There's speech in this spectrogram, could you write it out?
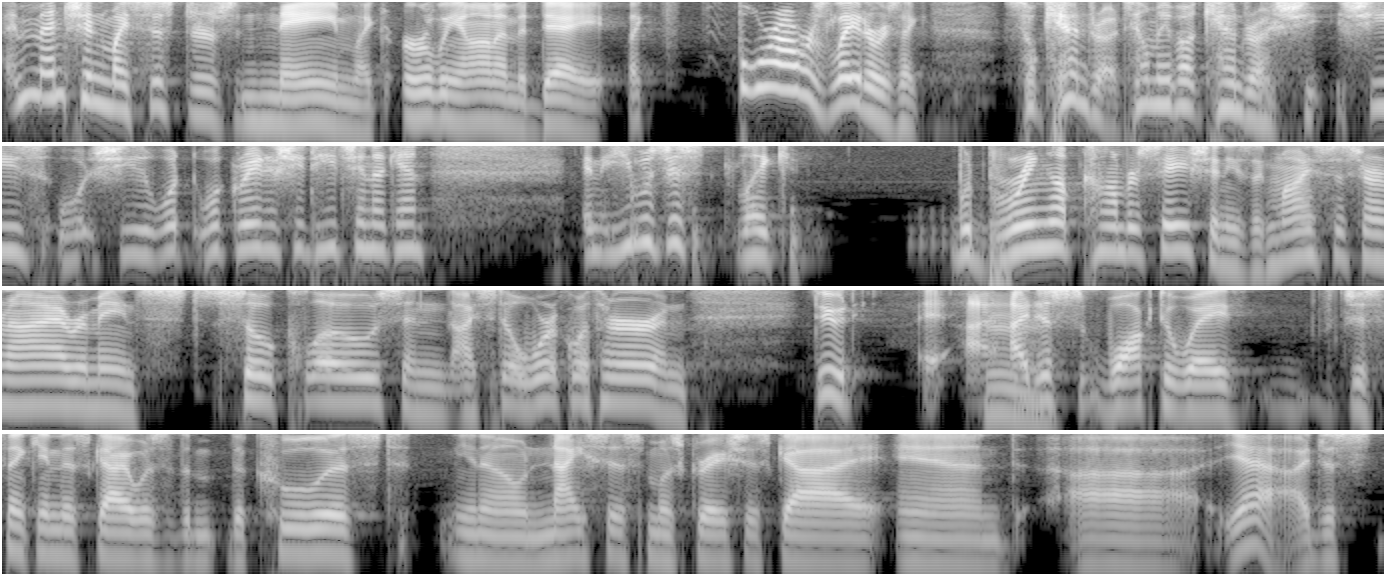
I mentioned my sister's name like early on in the day. Like four hours later, he's like, "So Kendra, tell me about Kendra. She she's what she what what grade is she teaching again?" And he was just like would bring up conversation. He's like, "My sister and I remain st- so close, and I still work with her." And dude, I, I just walked away just thinking this guy was the the coolest, you know, nicest, most gracious guy. And uh, yeah, I just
